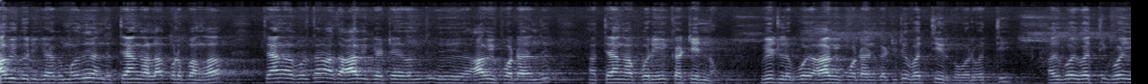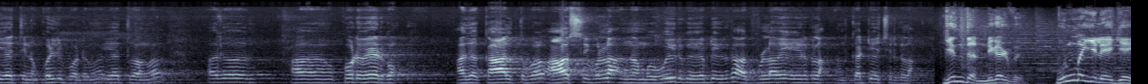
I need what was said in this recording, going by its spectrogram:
ஆவி குறி கேட்கும்போது அந்த தேங்காய்லாம் கொடுப்பாங்க. தேங்காய் கொடுத்தா அது ஆவி கேட்டு வந்து ஆவி போட்டால் வந்து தேங்காய் பொறி கட்டிடணும். வீட்டில் போய் ஆவி போட்டான்னு கட்டிட்டு வத்தி இருக்கும் ஒரு வத்தி. அது போய் வத்தி போய் ஏற்றினோம் கொல்லி போட்டவங்க ஏற்றுவாங்க அது கூடவே இருக்கும். அது காலத்து போல் ஆசி ஃபுல்லாக நம்ம உயிருக்கு எப்படி இருக்கோ அது ஃபுல்லாகவே இருக்கலாம். அது கட்டி வச்சிருக்கலாம். இந்த நிகழ்வு உண்மையிலேயே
